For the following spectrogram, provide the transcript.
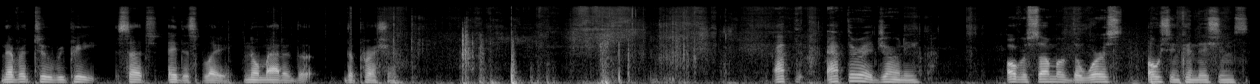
never to repeat such a display, no matter the, the pressure. After, after a journey over some of the worst ocean conditions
